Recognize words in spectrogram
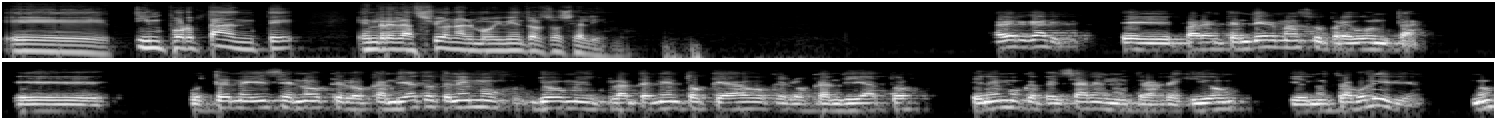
eh, importante en relación al movimiento del socialismo? A ver, Gary, eh, para entender más su pregunta, eh, usted me dice, no, que los candidatos tenemos, yo mi planteamiento que hago, que los candidatos tenemos que pensar en nuestra región y en nuestra Bolivia, ¿no?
